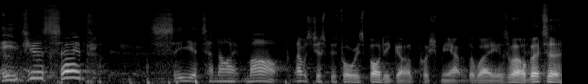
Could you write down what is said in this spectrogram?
He just said, see you tonight, Mark. That was just before his bodyguard pushed me out of the way as well. But, uh,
